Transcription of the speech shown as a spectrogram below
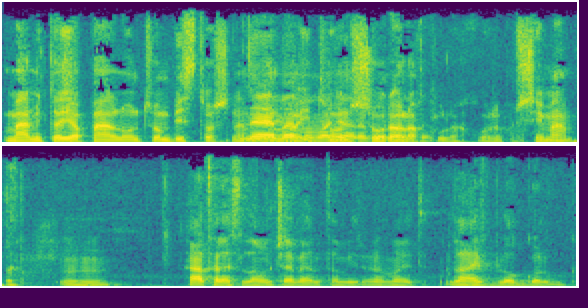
Mármint a japán loncson biztos nem, Nem, de ha nem, a itthon sor alakul, akkor simán. Uh-huh. Hát, ha lesz launch event, amiről majd live bloggolunk.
